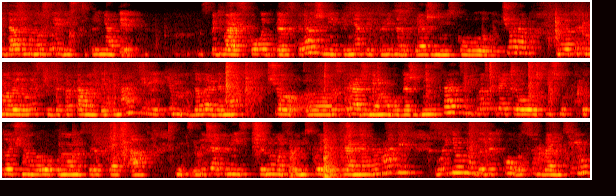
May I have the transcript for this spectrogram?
і дали нам можливість прийняти, сподіваюся, погодити розпорядження і прийняти відповідне розпорядження міського голови. Вчора ми отримали лист від департаменту фінансів, яким доведено, що е, розпорядження облдержадміністрації від 23 січня поточного року номер 45 а бюджету міст Чорноморської міської територіальної громади виділено додаткову субвенцію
